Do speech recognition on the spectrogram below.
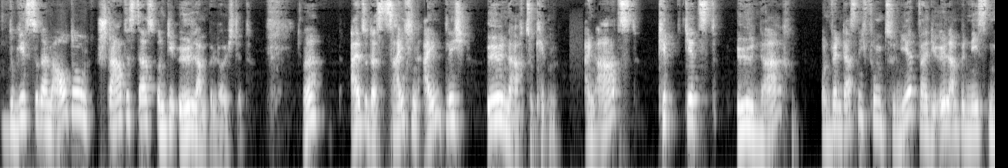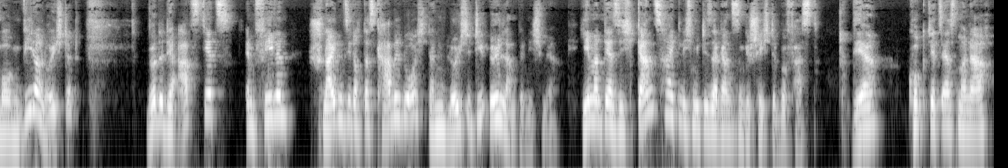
Du gehst zu deinem Auto, startest das und die Öllampe leuchtet. Also das Zeichen eigentlich, Öl nachzukippen. Ein Arzt kippt jetzt Öl nach. Und wenn das nicht funktioniert, weil die Öllampe nächsten Morgen wieder leuchtet, würde der Arzt jetzt empfehlen, schneiden Sie doch das Kabel durch, dann leuchtet die Öllampe nicht mehr. Jemand, der sich ganzheitlich mit dieser ganzen Geschichte befasst, der guckt jetzt erstmal nach,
